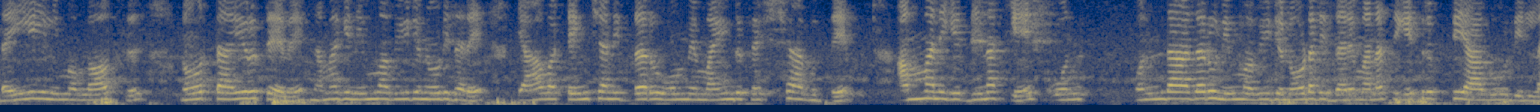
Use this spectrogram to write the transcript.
ಡೈಲಿ ನಿಮ್ಮ ವ್ಲಾಗ್ಸ್ ನೋಡ್ತಾ ಇರುತ್ತೇವೆ. ನಮಗೆ ನಿಮ್ಮ ವಿಡಿಯೋ ನೋಡಿದರೆ ಯಾವ ಟೆನ್ಷನ್ ಇದ್ದರೂ ಒಮ್ಮೆ ಮೈಂಡ್ ಫ್ರೆಶ್ ಆಗುತ್ತೆ. ಅಮ್ಮನಿಗೆ ದಿನಕ್ಕೆ ಒಂದು ಒಂದಾದರೂ ನಿಮ್ಮ ವಿಡಿಯೋ ನೋಡದಿದ್ದರೆ ಮನಸ್ಸಿಗೆ ತೃಪ್ತಿಯಾಗುವುದಿಲ್ಲ.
